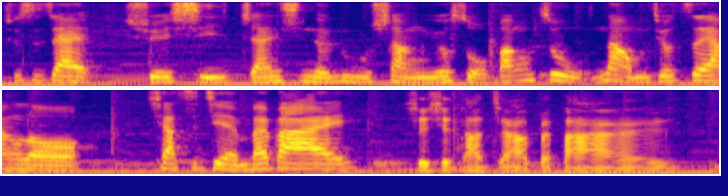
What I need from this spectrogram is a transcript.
就是在学习占星的路上有所帮助。那我们就这样喽，下次见，拜拜。谢谢大家，拜拜。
